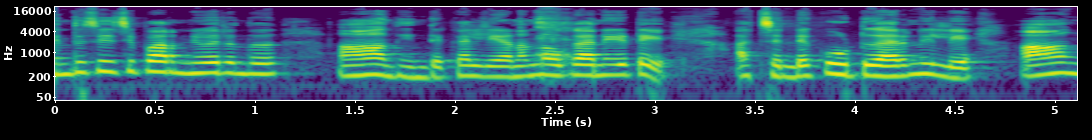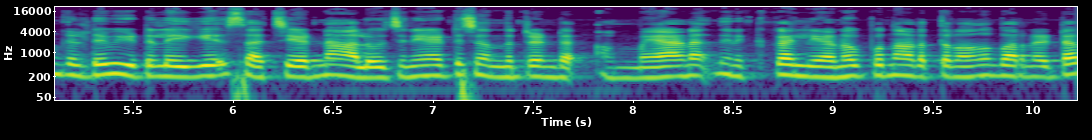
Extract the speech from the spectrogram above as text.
എന്ത് ചേച്ചി പറഞ്ഞു വരുന്നത്? ആ നിന്റെ കല്യാണം നോക്കാനായിട്ടേ. അച്ഛന്റെ കൂട്ടുകാരനില്ലേ? ആ അങ്കിളുടെ വീട്ടിലേക്ക് സച്ചേട്ടൻ ആലോചനയായിട്ട് ചെന്നിട്ടുണ്ട്. അമ്മയാണ് നിനക്ക് കല്യാണം ഇപ്പോൾ നടത്തണമെന്ന് പറഞ്ഞിട്ട്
